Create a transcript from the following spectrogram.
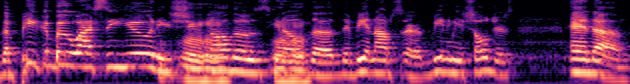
the peekaboo, I see you, and he's shooting all those, you know, the the Vietnam or Vietnamese soldiers, and um,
